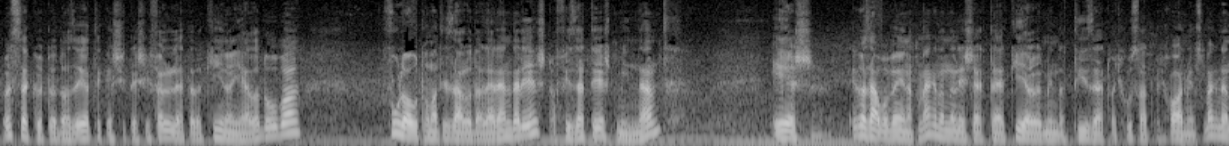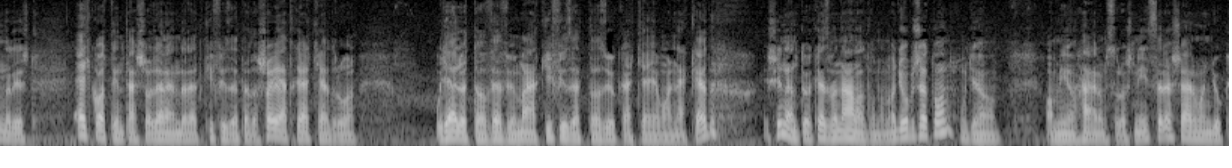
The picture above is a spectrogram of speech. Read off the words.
összekötöd az értékesítési felületed a kínai eladóval, full automatizálod a lerendelést, a fizetést, mindent, és igazából bejönnek a megrendelések, te kijelöld mind a 10 vagy 20 vagy 30 megrendelést, egy kattintással lerendeled, kifizeted a saját kártyádról, ugye előtte a vevő már kifizette az ő kártyájával neked, és innentől kezdve nálad van a nagyobb zseton, ugye a, ami a háromszoros, négyszeres ár mondjuk,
